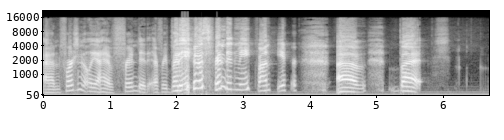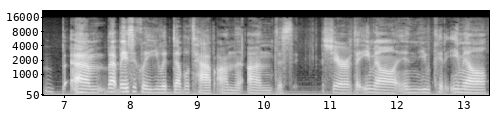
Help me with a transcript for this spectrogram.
unfortunately, I have friended everybody who has friended me on here. Um, but um, but basically, you would double tap on the on this share of the email, and you could email.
